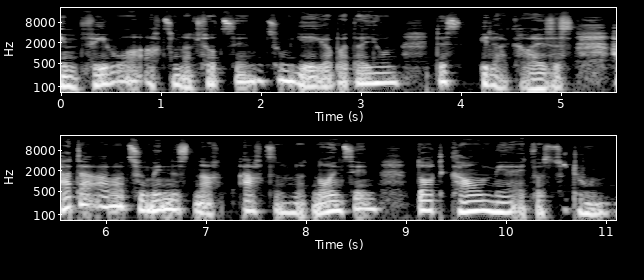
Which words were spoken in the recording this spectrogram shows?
im Februar 1814 zum Jägerbataillon des Illerkreises, hatte aber zumindest nach 1819 dort kaum mehr etwas zu tun.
